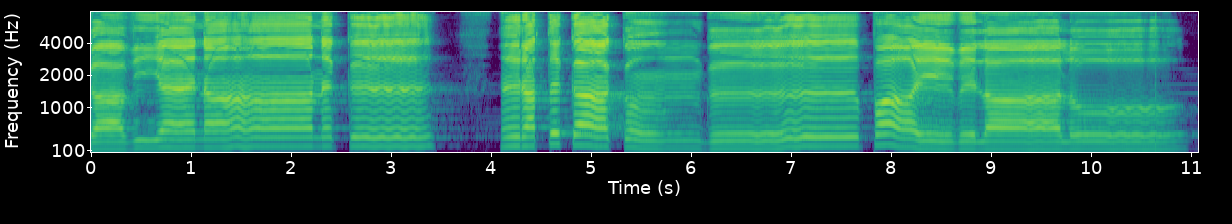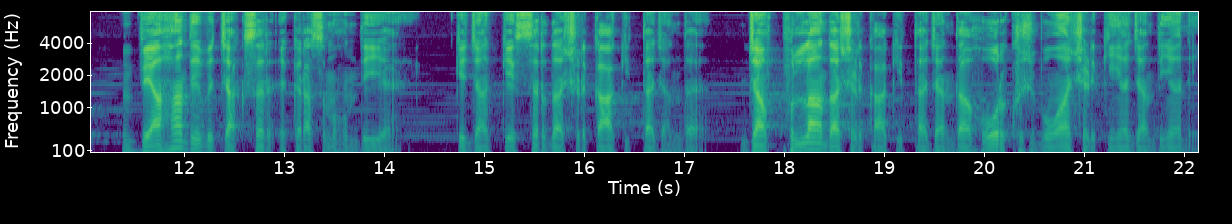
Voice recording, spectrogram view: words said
ਗਾਵੀਐ ਨਾਨਕ ਰਤ ਕਾ ਕੁੰਗ ਪਾਏ ਵਿਲਾਲੋ ਵਿਆਹਾਂ ਦੇ ਵਿੱਚ ਅਕਸਰ ਇੱਕ ਰਸਮ ਹੁੰਦੀ ਹੈ ਕਿ ਜਾਂ ਕੇਸਰ ਦਾ ਛਿੜਕਾ ਕੀਤਾ ਜਾਂਦਾ ਹੈ, ਜਾਂ ਫੁੱਲਾਂ ਦਾ ਛਿੜਕਾ ਕੀਤਾ ਜਾਂਦਾ, ਹੋਰ ਖੁਸ਼ਬੂਆਂ ਛਿੜਕੀਆਂ ਜਾਂਦੀਆਂ ਨੇ।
